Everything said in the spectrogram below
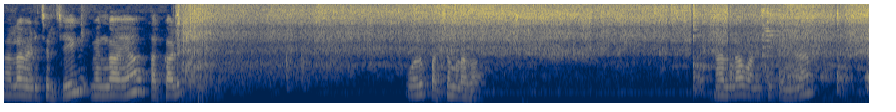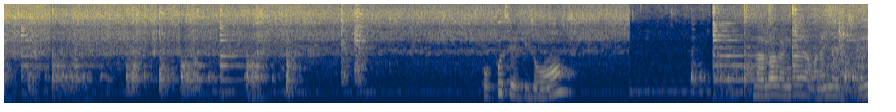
நல்லா வெடிச்சிருச்சு. வெங்காயம் தக்காளி ஒரு பச்சை மிளகாய். நல்லா வணக்கிக்கோங்க. உப்பு சேர்த்திக்குவோம். நல்லா வெங்காயம் வணங்கிடுச்சு.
